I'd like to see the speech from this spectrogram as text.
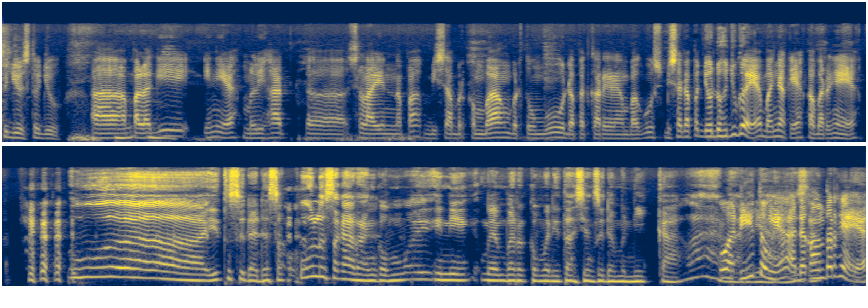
setuju setuju uh, apalagi ini ya melihat uh, selain apa bisa berkembang bertumbuh dapat karir yang bagus bisa dapat jodoh juga ya banyak ya kabarnya ya wah itu sudah ada 10 sekarang kom ini member komunitas yang sudah menikah wah, wah dihitung biasa. ya ada counternya ya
